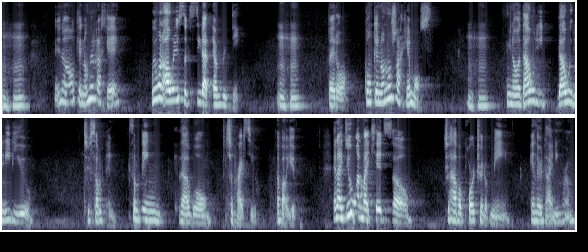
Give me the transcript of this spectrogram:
Mm-hmm. You know, que no me rajé. We won't always succeed at everything, Mm-hmm. pero con que no nos rajemos, Mm-hmm. you know, that would lead, that would lead you to something, something that will surprise you about you. And I do want my kids though to have a portrait of me in their dining room.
